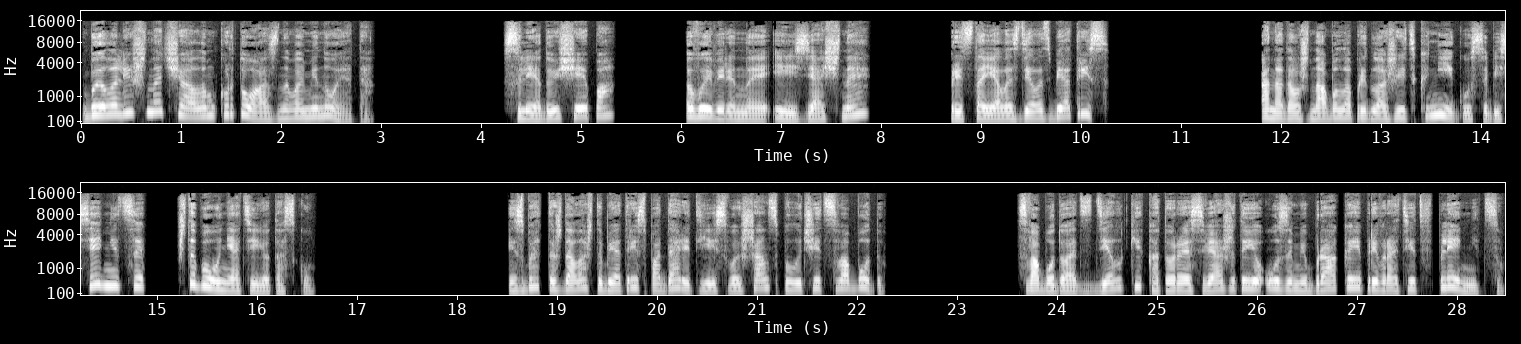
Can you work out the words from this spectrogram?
было лишь началом куртуазного минуэта. Следующее па, выверенное и изящное, предстояло сделать Беатрис. Она должна была предложить книгу собеседнице, чтобы унять ее тоску. Избетта ждала, что Беатрис подарит ей свой шанс получить свободу. Свободу от сделки, которая свяжет ее узами брака и превратит в пленницу.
